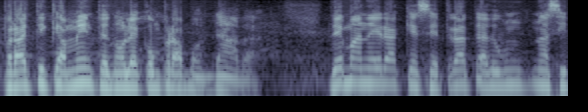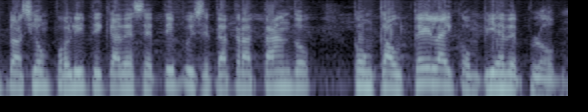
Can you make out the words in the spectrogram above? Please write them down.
prácticamente no le compramos nada. De manera que se trata de una situación política de ese tipo y se está tratando con cautela y con pie de plomo.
